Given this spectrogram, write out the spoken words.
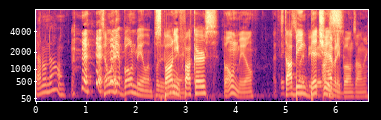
I don't know. Someone get bone meal and put Spawn, it you there. fuckers! Bone meal. I think Stop being might be good. I don't have any bones on me.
